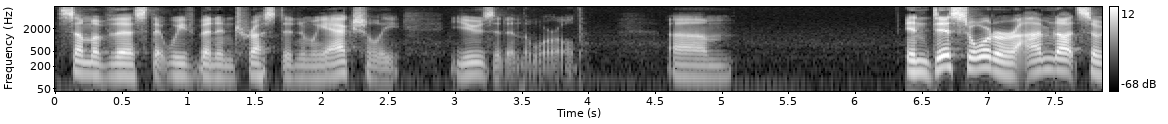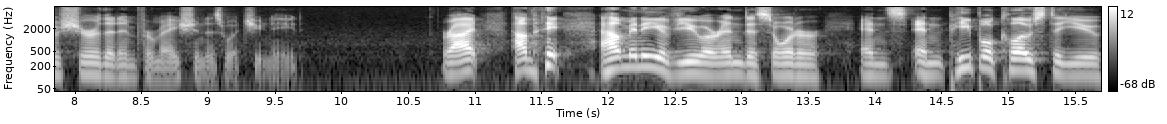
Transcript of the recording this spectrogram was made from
some of this that we've been entrusted and we actually use it in the world. Um, in disorder, I'm not so sure that information is what you need. Right? How many how many of you are in disorder and and people close to you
